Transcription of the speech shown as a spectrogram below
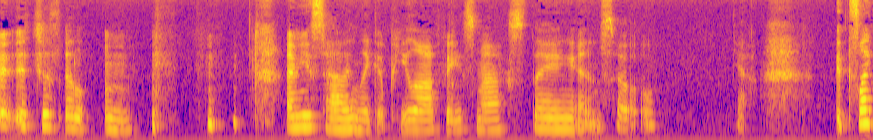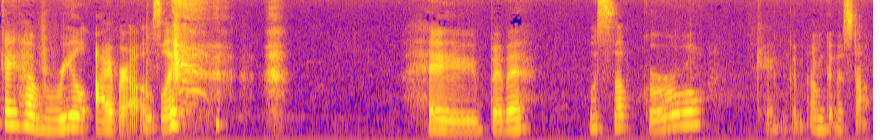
it, just it mm. I'm used to having like a peel off face mask thing and so yeah. It's like I have real eyebrows like Hey baby. What's up girl? Okay, I'm gonna I'm gonna stop.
